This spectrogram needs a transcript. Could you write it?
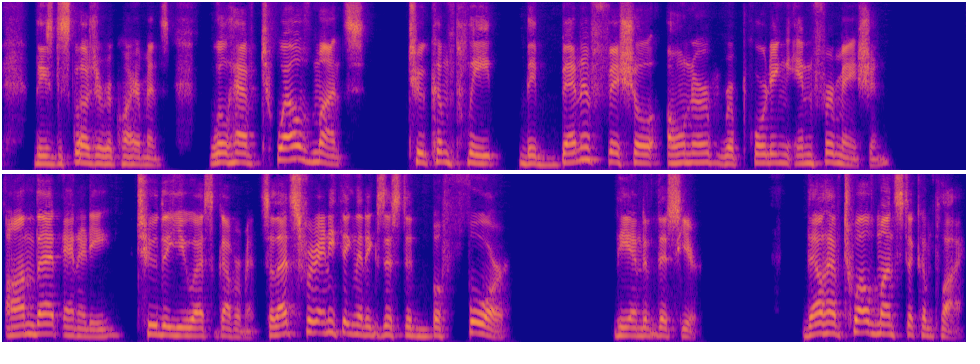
these disclosure requirements will have 12 months to complete the beneficial owner reporting information on that entity to the US government. So that's for anything that existed before the end of this year. They'll have 12 months to comply.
